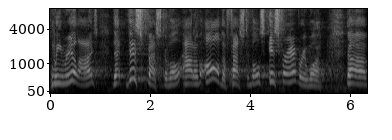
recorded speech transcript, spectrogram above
we realize that this festival, out of all the festivals, is for everyone. Uh,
